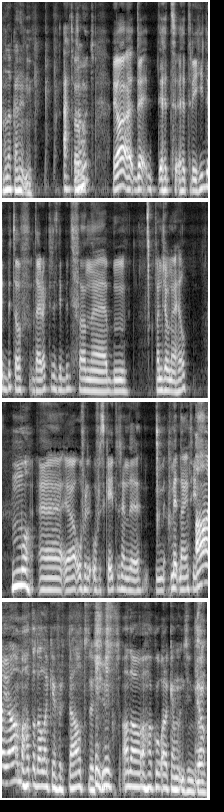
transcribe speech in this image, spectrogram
Maar dat ken ik niet. Echt Is wel dat goed? Ja, de, het, het regiedebuut of directorsdebuut van, eh, mm, van Jonah Hill. Mo. Eh, ja, over, over skaters in de m- mid-90s. Ah ja, maar had dat al een keer verteld. Dat is juist. Ah, dat ga ik ook wel een keer moeten zien. Ja,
